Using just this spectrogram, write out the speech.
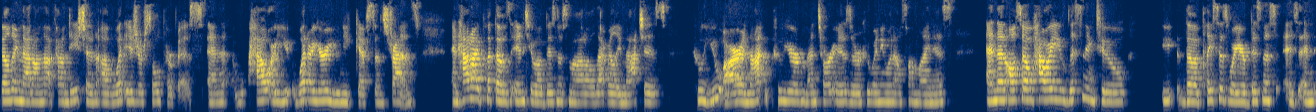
building that on that foundation of what is your soul purpose and how are you what are your unique gifts and strengths? And how do i put those into a business model that really matches who you are and not who your mentor is or who anyone else online is? And then also how are you listening to the places where your business is and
